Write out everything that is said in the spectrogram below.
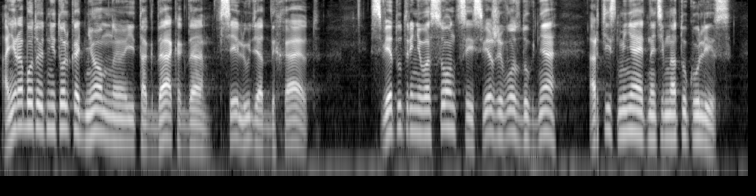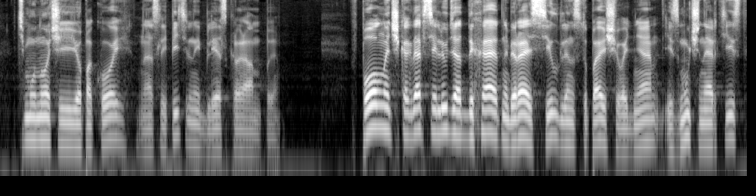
Они работают не только днем, но и тогда, когда все люди отдыхают – Свет утреннего солнца и свежий воздух дня артист меняет на темноту кулис, тьму ночи и ее покой, на ослепительный блеск рампы. В полночь, когда все люди отдыхают, набирая сил для наступающего дня, измученный артист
